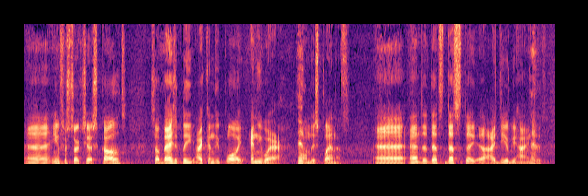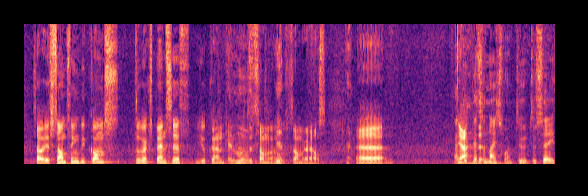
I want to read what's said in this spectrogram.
uh, infrastructure as code. So basically, I can deploy anywhere Yeah. on this planet. Uh, And that's that's the uh, idea behind Yeah. it. So if something becomes too expensive, you can can put move it it. somewhere, Yeah. move it somewhere else. Uh, I Yeah, think that's a nice one to, to say,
